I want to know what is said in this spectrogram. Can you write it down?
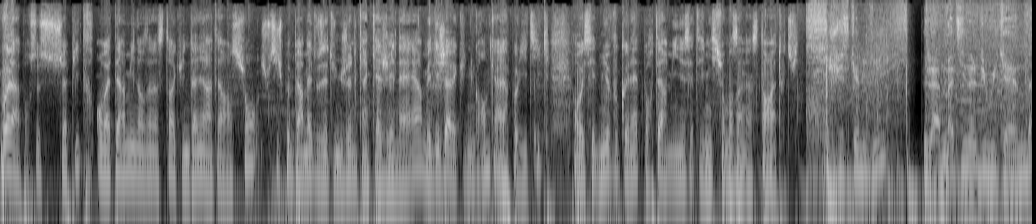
Voilà pour ce chapitre. On va terminer dans un instant avec une dernière intervention. Si je peux me permettre, vous êtes une jeune quinquagénaire, mais déjà avec une grande carrière politique. On va essayer de mieux vous connaître pour terminer cette émission dans un instant. À tout de suite. Jusqu'à midi, la matinale du week-end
